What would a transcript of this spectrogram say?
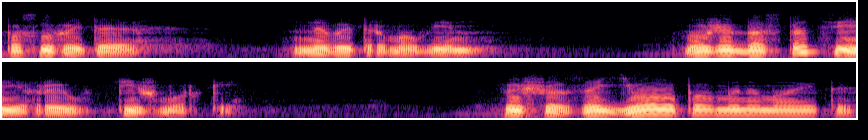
Послухайте, не витримав він. Може, до цієї гри в піжмурки? Ви що, за йолопа в мене маєте?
